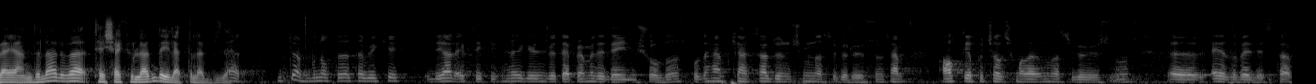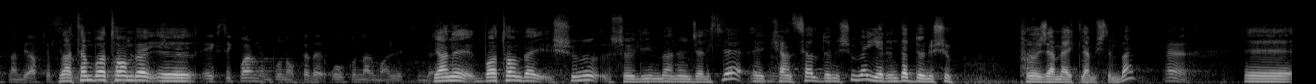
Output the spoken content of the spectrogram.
beğendiler ve teşekkürlerini de ilettiler bize. Evet. Muhtemelen bu noktada tabii ki diğer eksikliklere gelince depreme de değinmiş oldunuz. Burada hem kentsel dönüşümü nasıl görüyorsunuz hem altyapı çalışmalarını nasıl görüyorsunuz? Ee, Elazığ Belediyesi tarafından bir altyapı Zaten Batuhan Bey, başlatılmıştı. Eksik var mı bu noktada Olgunlar Mahallesi'nde? Yani Batuhan Bey şunu söyleyeyim ben öncelikle e, kentsel dönüşüm ve yerinde dönüşüm projeme eklemiştim ben. Evet. E,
